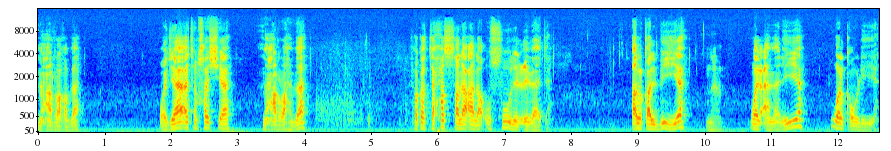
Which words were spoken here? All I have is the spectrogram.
مع الرغبة وجاءت الخشية مع الرهبة فقد تحصل على أصول العبادة القلبية نعم. والعملية والقولية.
